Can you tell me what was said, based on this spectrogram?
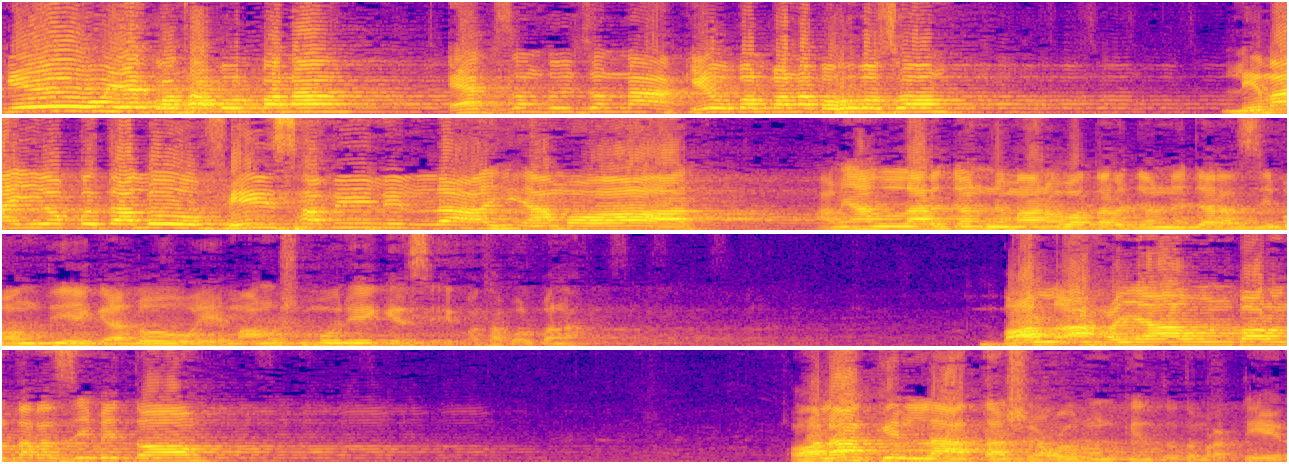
কেউ এ কথা বলবা না। একজন, দুইজন না, কেউ বলবা না বহু আমওয়াত। আমি আল্লাহর জন্য, মানবতার জন্য যারা জীবন দিয়ে গেল, এ মানুষ মরে গেছে কথা বলবা না। বাল আহয়াউন, বরং তারা জীবিত। কিন্তু তোমরা টের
